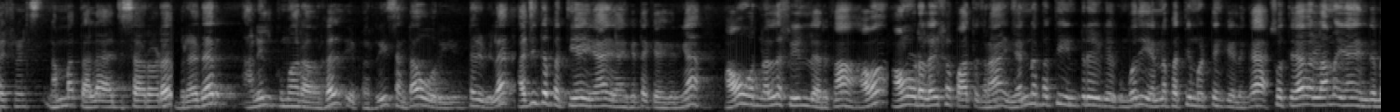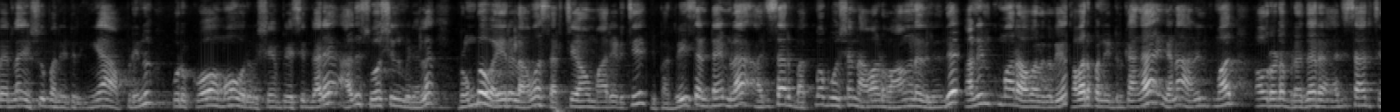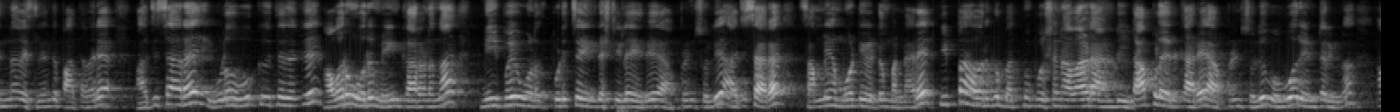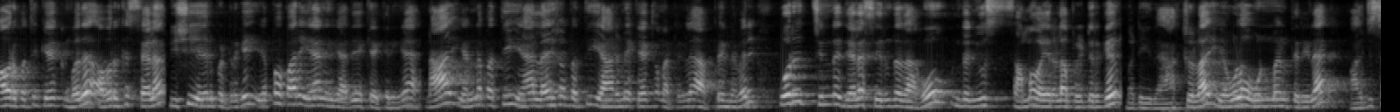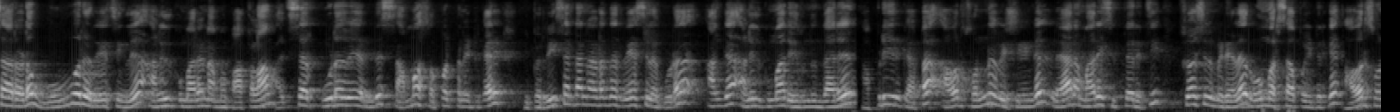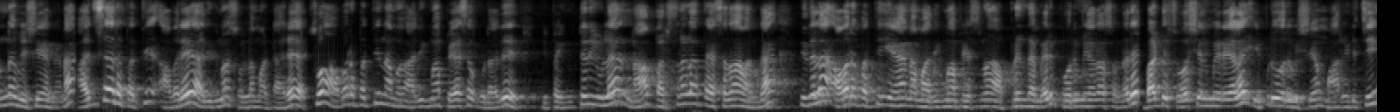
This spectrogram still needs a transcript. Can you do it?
Hi friends நம்ம தலை அஜித் சாரோட பிரதர் அனில்குமார் அவர்கள் இப்போ ரீசெண்டாக ஒரு இன்டர்வியூவில் அஜித்தை பற்றியே ஏன் என்கிட்ட கேட்குறீங்க அவன் ஒரு நல்ல ஃபீல்டில் இருக்கான். அவன் அவனோட லைஃப்பை பார்த்துக்கிறான் என்னை பற்றி இன்டர்வியூ கேட்கும்போது என்னை பற்றி மட்டும் கேளுங்க. ஸோ தேவையில்லாமல் ஏன் இந்த மாதிரிலாம் இஷ்யூ பண்ணிட்டு இருக்கீங்க? அப்படின்னு ஒரு கோபமோ ஒரு விஷயம் பேசியிருந்தாரு. அது சோஷியல் மீடியாவில் ரொம்ப வைரலாகவும் சர்ச்சையாகவும் மாறிடுச்சு. இப்போ ரீசெண்ட் டைமில் அஜித் சார் பத்மபூஷன் அவார்டு வாங்கினதுலேருந்து அனில்குமார் அவர்களையும் கவர் பண்ணிட்டு இருக்காங்க. ஏன்னா அனில்குமார் அவரோட பிரதர் அஜித் சார் சின்ன வயசுலேருந்து பார்த்தவர். அஜித் சாரை இவ்வளோ ஊக்குவித்ததுக்கு அவரும் ஒரு மெயின் காரணம் தான் நீ போய் உனக்கு பிடிச்ச இண்டஸ்ட்ரியில் இரு அப்படின்னு சொல்லி அஜித் சாரை செம்மையாக மோட்டிவேட்டும் பண்ணார். இப்போ அவருக்கு பத்மபூஷன் அவார்டு அண்ட் டாப்பில் இருக்காரு அப்படின்னு சொல்லி ஒவ்வொரு இன்டர்வியூலும் அவரை பற்றி கேட்கும்போது அவருக்கு சில இஷ்யூ ஏற்பட்டிருக்கு. எப்போ பாரு ஏன் நீங்கள் அதே கேட்குறீங்க? நான் என்னை பற்றி என் லைஃப்பை பற்றி யாருமே கேட்க மாட்டீங்களா? அப்படின்ற மாதிரி ஒரு சின்ன ஜெலஸ் இருந்ததாகவும் இந்த நியூஸ் செம்ம வைரலாக போயிட்டு இருக்கு. பட் இது ஆக்சுவலாக எவ்வளோ உண்மைன்னு தெரியல. அஜித் சாரோட ஒவ்வொரு ரேசிங்லையும் அனில்குமாரை நம்ம பார்க்கலாம். அஜித் சார் கூடவே இருந்து செம்ம சப்போர்ட் பண்ணிட்டு இருக்காரு இப்போ ரீசெண்டாக நடந்த ரேஸில் கூட அங்கே அனில்குமார் இருந்திருந்தாரு. அப்படி இருக்கப்ப அவர் சொன்ன விஷயங்கள் வேற மாதிரி சித்தரிச்சு சோசியல் மீடியாவில் ரூமர்ஸாக போயிட்டு இருக்கு அவர் சொன்ன விஷயம் என்னன்னா அஜித் பத்தி பற்றி அவரே அதிகமாக சொல்ல மாட்டாரு. ஸோ அவரை பற்றி நம்ம அதிகமாக பேசக்கூடாது. இப்போ இன்டர்வியூவில் நான் பர்சனலாக பேச தான் வந்தேன். இதில் அவரை பற்றி ஏன் நம்ம அதிகமாக பேசணும் அப்படின்ற மாதிரி பொறுமையாக தான் சொன்னார். பட் சோசியல் மீடியாவில் இப்படி ஒரு விஷயம் மாறிடுச்சு.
